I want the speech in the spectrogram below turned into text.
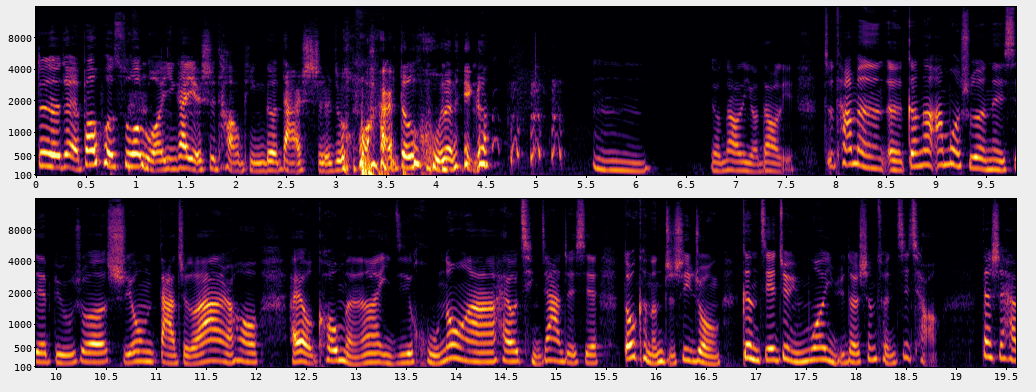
对对对，包括梭罗应该也是躺平的大师，就瓦尔登湖的那个。嗯。有道理，有道理。就他们呃，刚刚阿莫说的那些，比如说使用打折啊，然后还有抠门啊，以及糊弄啊，还有请假这些，都可能只是一种更接近于摸鱼的生存技巧，但是还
